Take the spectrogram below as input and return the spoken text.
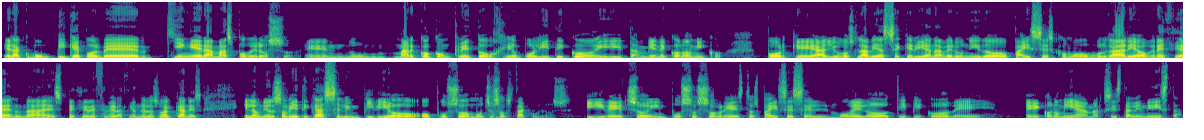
Era como un pique por ver quién era más poderoso en un marco concreto geopolítico y también económico, porque a Yugoslavia se querían haber unido países como Bulgaria o Grecia en una especie de federación de los Balcanes y la Unión Soviética se lo impidió o puso muchos obstáculos y de hecho impuso sobre estos países el modelo típico de economía marxista-leninista.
